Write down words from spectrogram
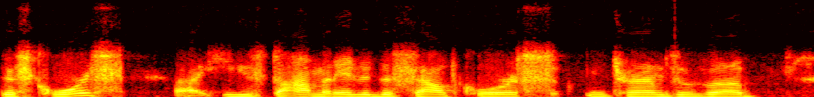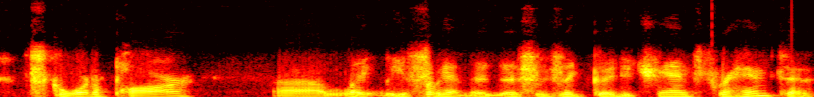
this course, he's dominated the South Course in terms of uh, score to par uh, lately. So yeah, this is a good chance for him to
